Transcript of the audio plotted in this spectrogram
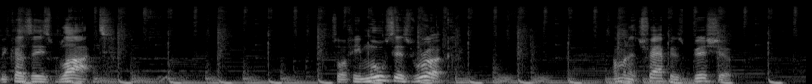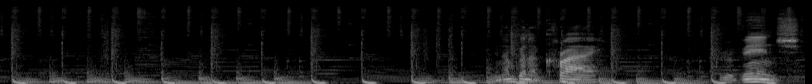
Because he's blocked. So if he moves his rook, I'm going to trap his bishop. And I'm going to cry revenge. Revenge.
